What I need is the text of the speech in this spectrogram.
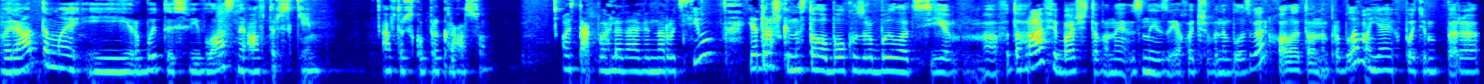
варіантами і робити свій власний авторський, авторську прикрасу. Ось так виглядає він на руці. Я трошки не з того боку зробила ці е, фотографії. Бачите, вони знизу. Я хочу, щоб вони були зверху, але то не проблема. Я їх потім пере...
